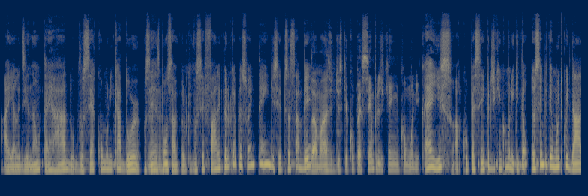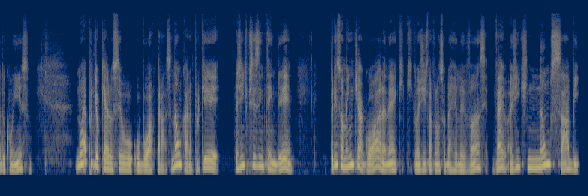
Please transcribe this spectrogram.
Aí ela dizia: Não, tá errado. Você é comunicador. Você é Uhum. responsável pelo que você fala e pelo que a pessoa entende. Você precisa O saber. Damásio diz que a culpa é sempre de quem comunica. É isso. A culpa é sempre de quem comunica. Então, eu sempre tenho muito cuidado com isso. Não é porque eu quero ser o, o boa praça. Não, cara, porque a gente precisa entender, principalmente agora, né, que, que quando a gente tá falando sobre a relevância, velho, a gente não sabe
